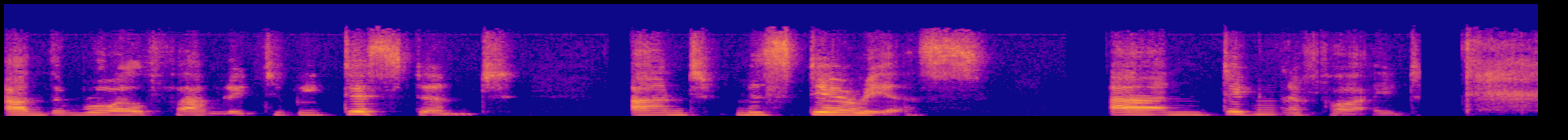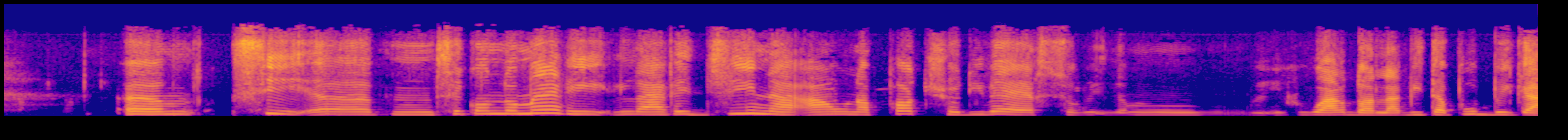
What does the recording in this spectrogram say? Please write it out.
and the royal family to be distant and mysterious and dignified. Um, sì, uh, secondo me la regina ha un approccio diverso um, riguardo alla vita pubblica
